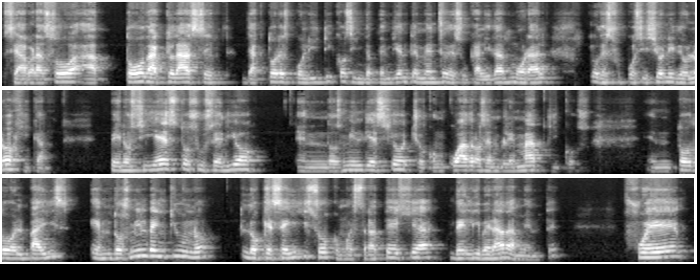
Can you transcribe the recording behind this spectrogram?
se abrazó a toda clase de actores políticos, independientemente de su calidad moral o de su posición ideológica. Pero si esto sucedió en 2018 con cuadros emblemáticos en todo el país, en 2021 lo que se hizo como estrategia deliberadamente fue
